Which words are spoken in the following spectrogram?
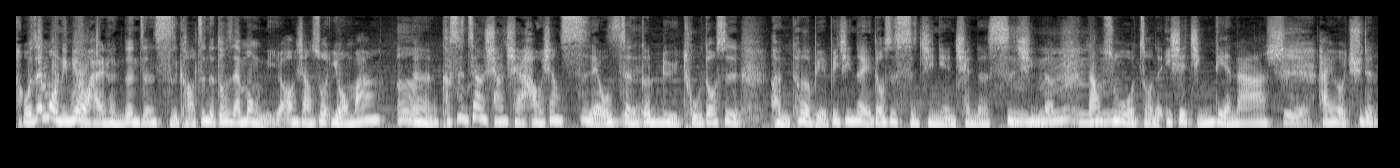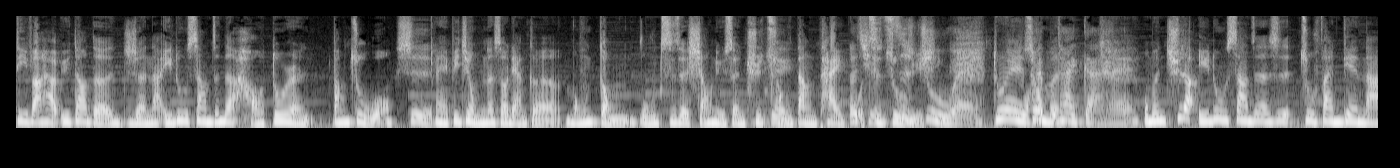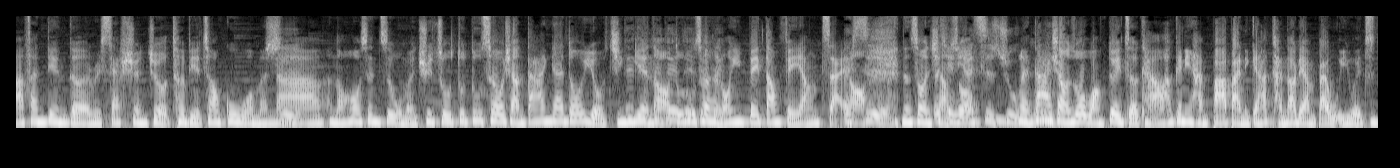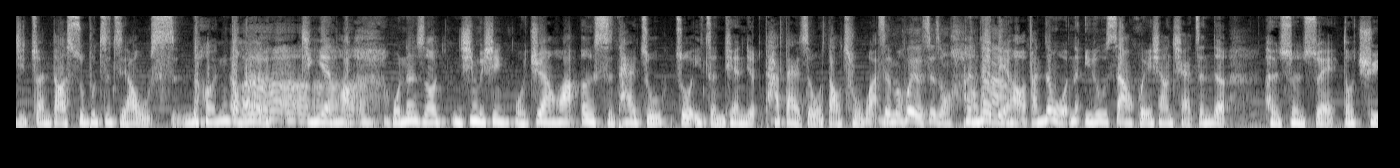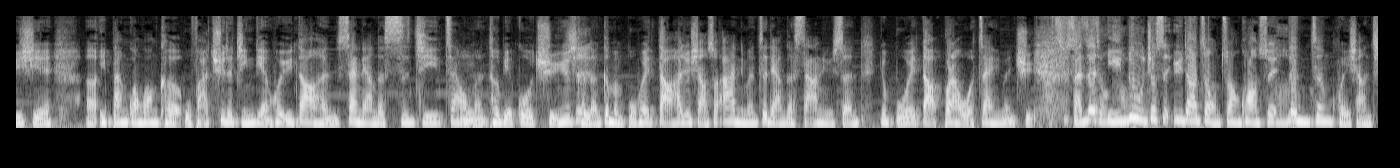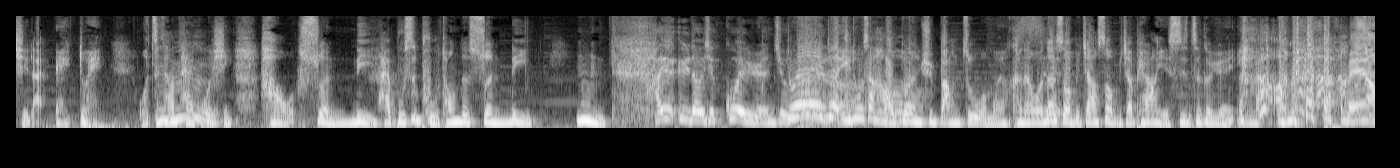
我在梦里面我还很认真思考，真的都是在梦里哦，想说有吗？嗯可是这样想起来好像是诶，我整个旅途都是很特别，毕竟那也都是十几年前的事情了。当初我走的一些景点啊，是。还有去的地方，还有遇到的人啊，一路上真的好多人帮助我。是，哎，毕竟我们那时候两个懵懂无知的小女生去闯荡泰国自助旅行，哎，对，我所以我们还不太敢哎。我们去到一路上真的是住饭店呐、饭店的 reception 就有特别照顾我们呐、然后甚至我们去坐嘟嘟车，我想大家应该都有经验哦，嘟嘟车很容易被当肥羊仔哦。哎是那时候你想说你自助对，大家嗯想说往对折砍哦，他跟你喊八百，你给他砍到两百五，以为自己赚到，殊不知只要五十，你懂你懂那个 经验哈嗯？我那时候你信不信？我居然花二十泰铢坐一整天，就他带着我到处玩，怎么会有这种好很特别康？哈、反正我那一路上回想起来，真的很顺遂，都去一些呃一般观光客无法去的景点，会遇到很善良的司机载我们特别过去，因为可能根本不会到，他就想说啊，你们这两个傻女生又不会到，不然我载你们去。反正一路就是遇到这种状况，所以认真回想起来，哎、对我这趟泰国行、好顺利，还不是普通的顺利。嗯，还有遇到一些贵人就对了。对，一路上好多人哦。去帮助我们，可能我那时候比较瘦、比较漂亮，也是这个原因啦。啊，没有没有，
